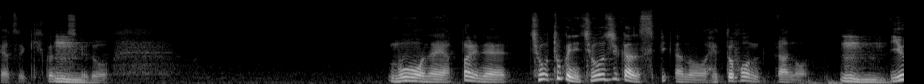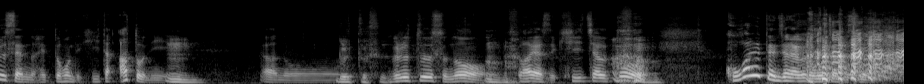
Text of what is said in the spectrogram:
やつで聞くんですけど、うん、もうねやっぱりね特に長時間スピあのヘッドホンあの、うんうん、有線のヘッドホンで聞いた後に、うん、あの Bluetooth, Bluetooth のワイヤレスで聞いちゃうと、壊れてんじゃないかと思っちゃうんですよ。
